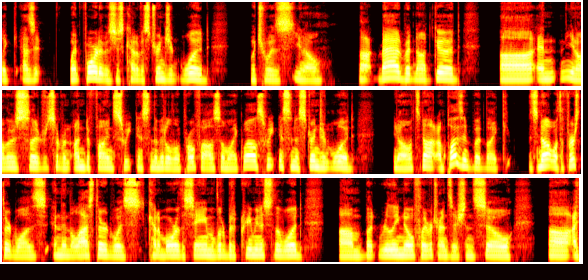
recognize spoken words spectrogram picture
like as it went forward, it was just kind of astringent wood, which was you know not bad but not good. Uh, and you know there's sort of sort of an undefined sweetness in the middle of the profile. So I'm like, well, sweetness and astringent wood, you know, it's not unpleasant, but like it's not what the first third was, and then the last third was kind of more of the same, a little bit of creaminess to the wood, um, but really no flavor transitions. So uh, I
